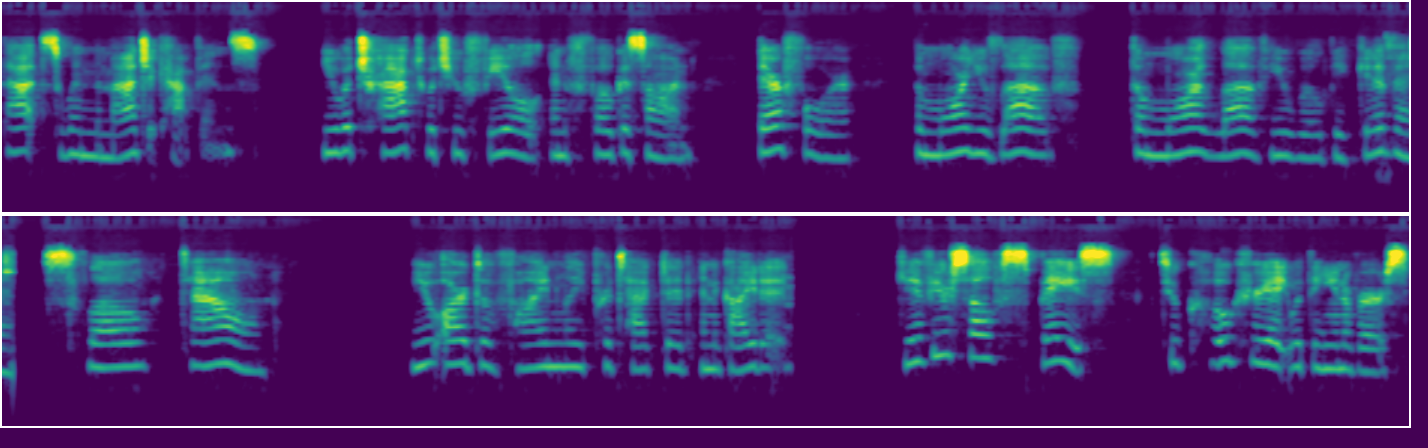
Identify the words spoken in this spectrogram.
that's when the magic happens. You attract what you feel and focus on. Therefore, the more you love, the more love you will be given. Slow down. You are divinely protected and guided. Give yourself space to co create with the universe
